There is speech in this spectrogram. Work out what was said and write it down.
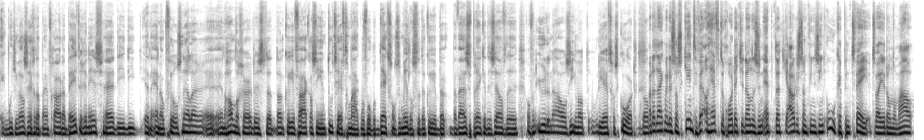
ik moet je wel zeggen dat mijn vrouw daar beter in is. Hè, die, die, en, en ook veel sneller eh, en handiger. Dus dat, dan kun je vaak als hij een toets heeft gemaakt, bijvoorbeeld Dex, onze middelste, dan kun je bij, bij wijze van spreken dezelfde of een uur daarna al zien wat, hoe die heeft gescoord. Dat, Maar dat lijkt me dus als kind wel heftig hoor. Dat je dan eens een app, dat je ouders dan kunnen zien, oeh, ik heb een 2. Terwijl je dan normaal,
